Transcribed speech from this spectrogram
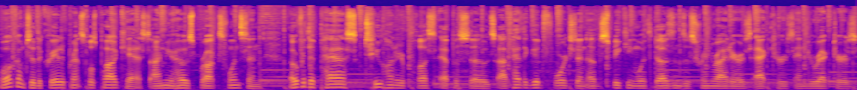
Welcome to the Creative Principles Podcast. I'm your host, Brock Swinson. Over the past 200 plus episodes, I've had the good fortune of speaking with dozens of screenwriters, actors, and directors,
